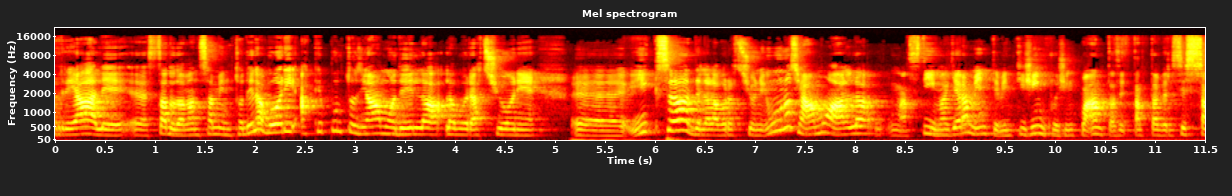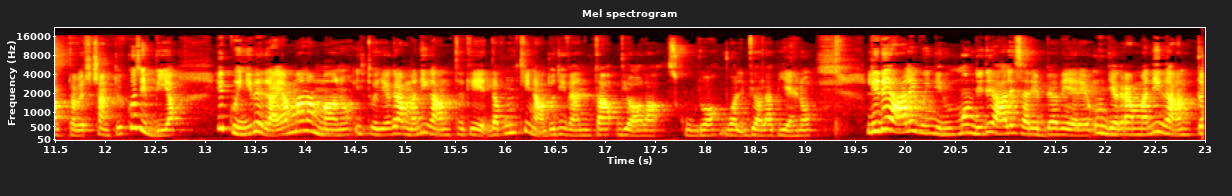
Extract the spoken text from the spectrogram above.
reale eh, stato d'avanzamento dei lavori, a che punto siamo della lavorazione eh, X, della lavorazione 1? Siamo a una stima chiaramente 25, 50, 70, 60% e così via e quindi vedrai a mano a mano il tuo diagramma di Gantt che da puntinato diventa viola scuro, viola pieno. L'ideale, quindi in un mondo ideale, sarebbe avere un diagramma di Gantt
